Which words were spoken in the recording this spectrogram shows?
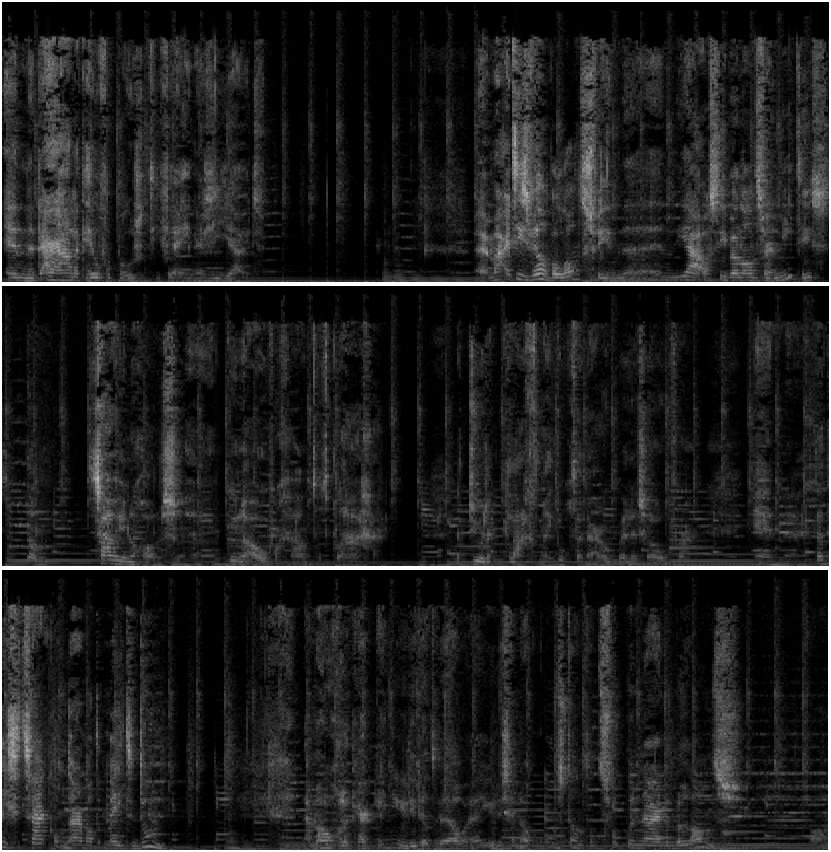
En daar haal ik heel veel positieve energie uit. Uh, maar het is wel balans vinden. En ja, als die balans er niet is, dan zou je nog wel eens uh, kunnen overgaan tot klagen. Natuurlijk klaagt mijn dochter daar ook wel eens over. En uh, dan is het zaak om daar wat mee te doen. Nou, mogelijk herkennen jullie dat wel. Hè? Jullie zijn ook constant aan het zoeken naar de balans van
